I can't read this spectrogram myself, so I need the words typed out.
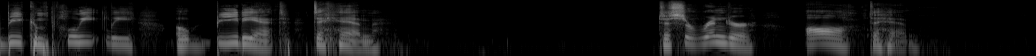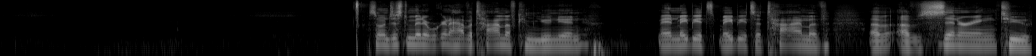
be completely obedient to Him. To surrender all to Him. So in just a minute, we're going to have a time of communion. Man, maybe it's maybe it's a time of of, of centering to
